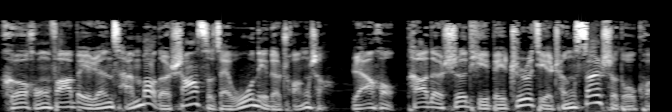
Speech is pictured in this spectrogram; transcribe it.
何红发被人残暴的杀死在屋内的床上。然后，他的尸体被肢解成三十多块，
